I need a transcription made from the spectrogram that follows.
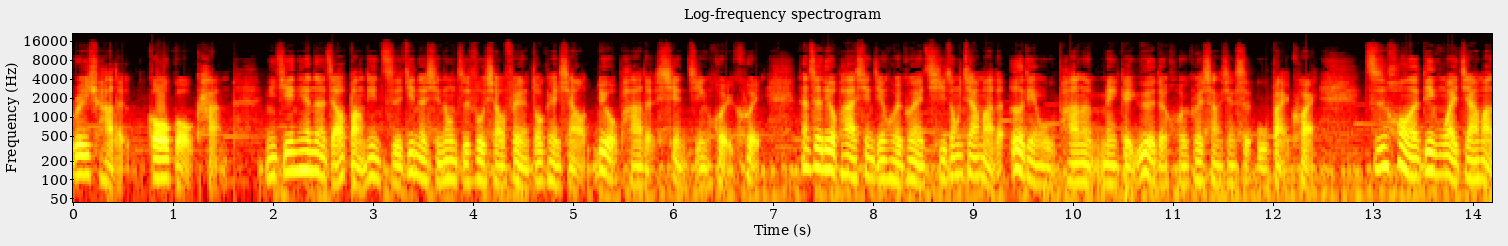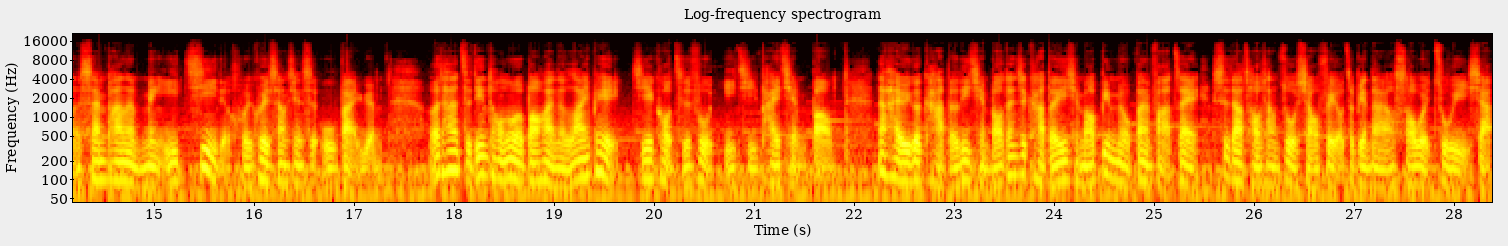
Richard 的 GoGo 卡。你今天呢，只要绑定指定的行动支付消费呢，都可以享有六趴的现金回馈。但这六趴的现金回馈，其中加码的二点五趴呢，每个月的回馈上限是五百块。之后呢，另外加码的三趴呢，每一季的回馈上限是五百元。而它指定通路包含了 Line Pay 接口支付以及拍钱包。那还有一个卡德利钱包，但是卡德利钱包并没有办法在四大超商做消费哦，这边大家要稍微注意一下。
